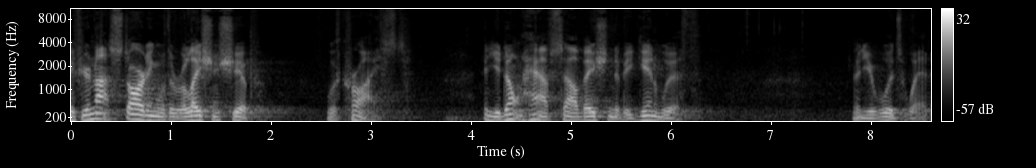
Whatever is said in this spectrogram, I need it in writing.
if you're not starting with a relationship with Christ, and you don't have salvation to begin with, then your wood's wet.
